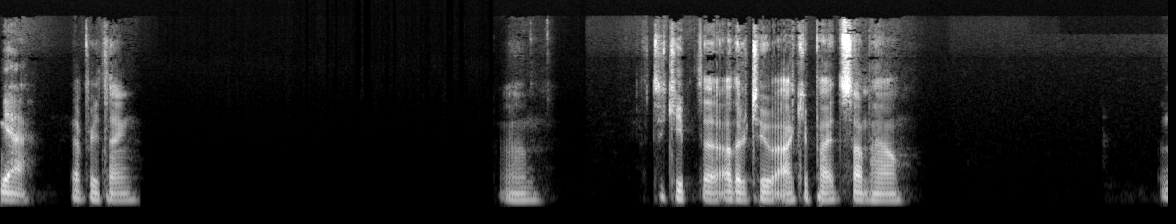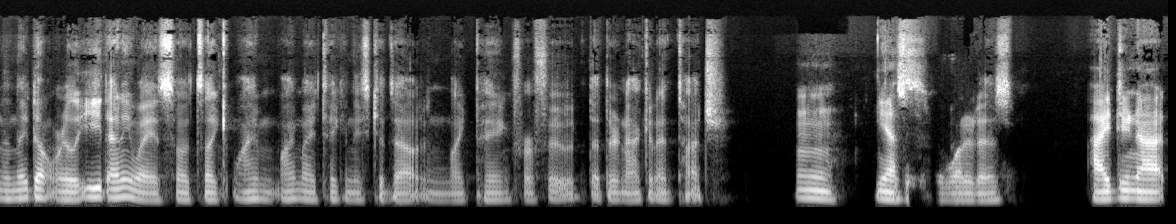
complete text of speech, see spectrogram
yeah. Everything. Um, to keep the other two occupied somehow. And then they don't really eat anyway, so it's like, why, why am I taking these kids out and like paying for food that they're not going to touch? Mm, yes, What it is. I do not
